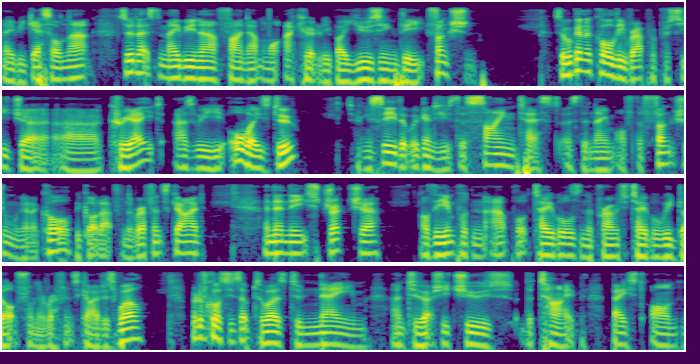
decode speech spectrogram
maybe guess on that. So let's maybe now find out more accurately by using the function. So we're going to call the wrapper procedure uh, create as we always do. So we can see that we're going to use the sign test as the name of the function we're going to call. We got that from the reference guide. And then the structure of the input and output tables and the parameter table we got from the reference guide as well. But of course, it's up to us to name and to actually choose the type based on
